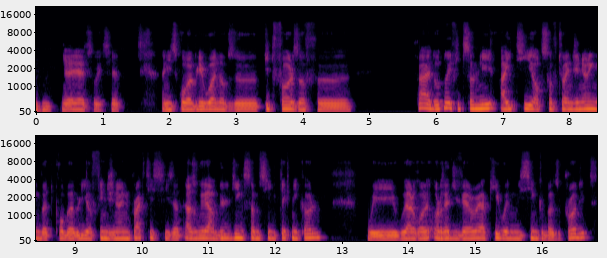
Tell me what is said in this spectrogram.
mm-hmm. Yeah, yeah. So it's yeah, and it's probably one of the pitfalls of. Uh, I don't know if it's only IT or software engineering, but probably of engineering practice is that as we are building something technical, we we are already very happy when we think about the product,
